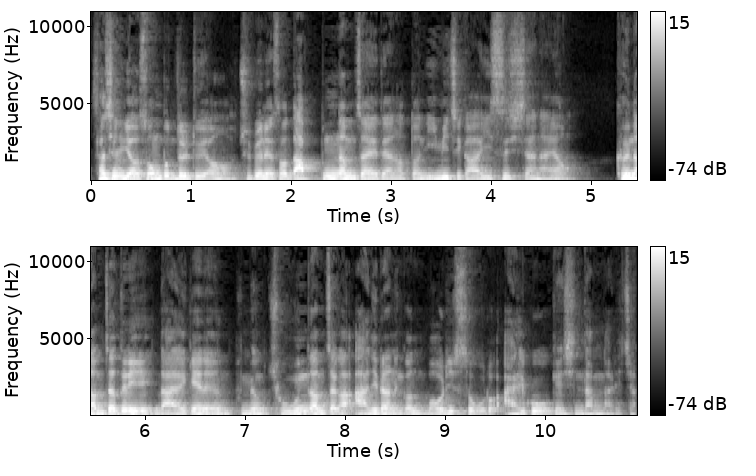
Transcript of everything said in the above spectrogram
사실 여성분들도요 주변에서 나쁜 남자에 대한 어떤 이미지가 있으시잖아요. 그 남자들이 나에게는 분명 좋은 남자가 아니라는 건 머릿속으로 알고 계신단 말이죠.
